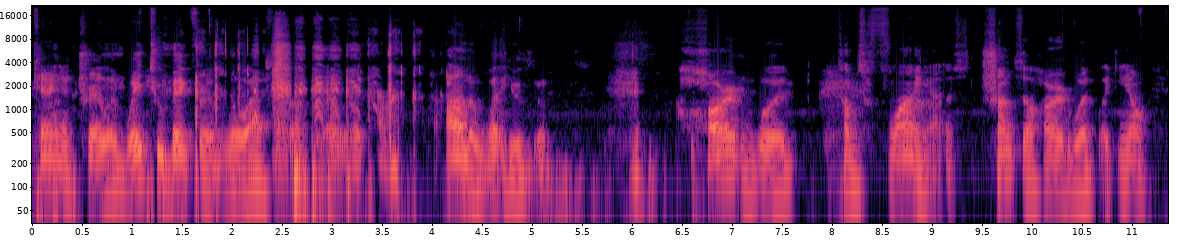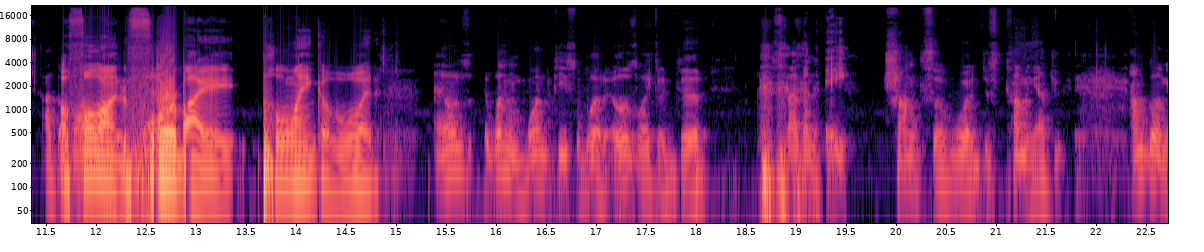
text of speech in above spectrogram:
carrying a trailer way too big for his low ass truck. Like, I don't know what he was doing. Hardwood comes flying at us. Chunks of hardwood, like you know, at the a full on four by eight plank of wood. And it was it wasn't one piece of wood. It was like a good seven, eight chunks of wood just coming at you. I'm going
